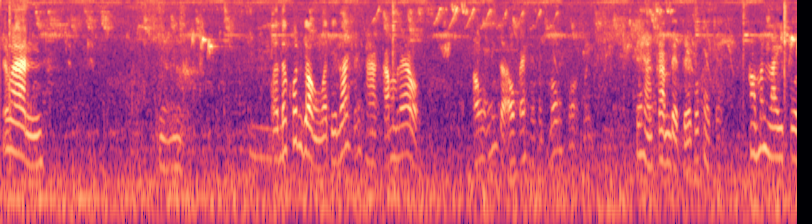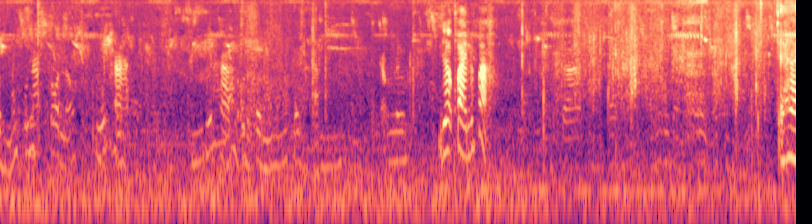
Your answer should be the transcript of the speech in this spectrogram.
แต่ว่าอันอย่างน่ะว่าแต่คนย่องว่าทีไรเป็นหากรรมแล้ว เอามึงก็เอาไปให้กับลงก่อนเลยไปหากรรมแบบไหนก็เข้าใจเอามันไล่ต้นมันกูนับต้นเนาะนิดหาดนิดหาดต้นต้นมันเป็นกำกำหนึ่งเยอะไปหรือเปล่าจะให้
